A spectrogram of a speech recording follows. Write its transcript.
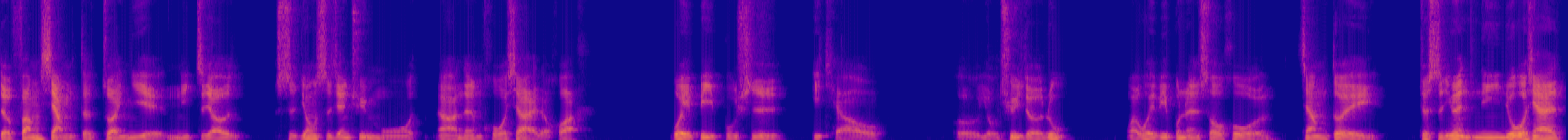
的方向的专业，你只要是用时间去磨啊，能活下来的话，未必不是一条呃有趣的路。我未必不能收获相对，就是因为你如果现在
